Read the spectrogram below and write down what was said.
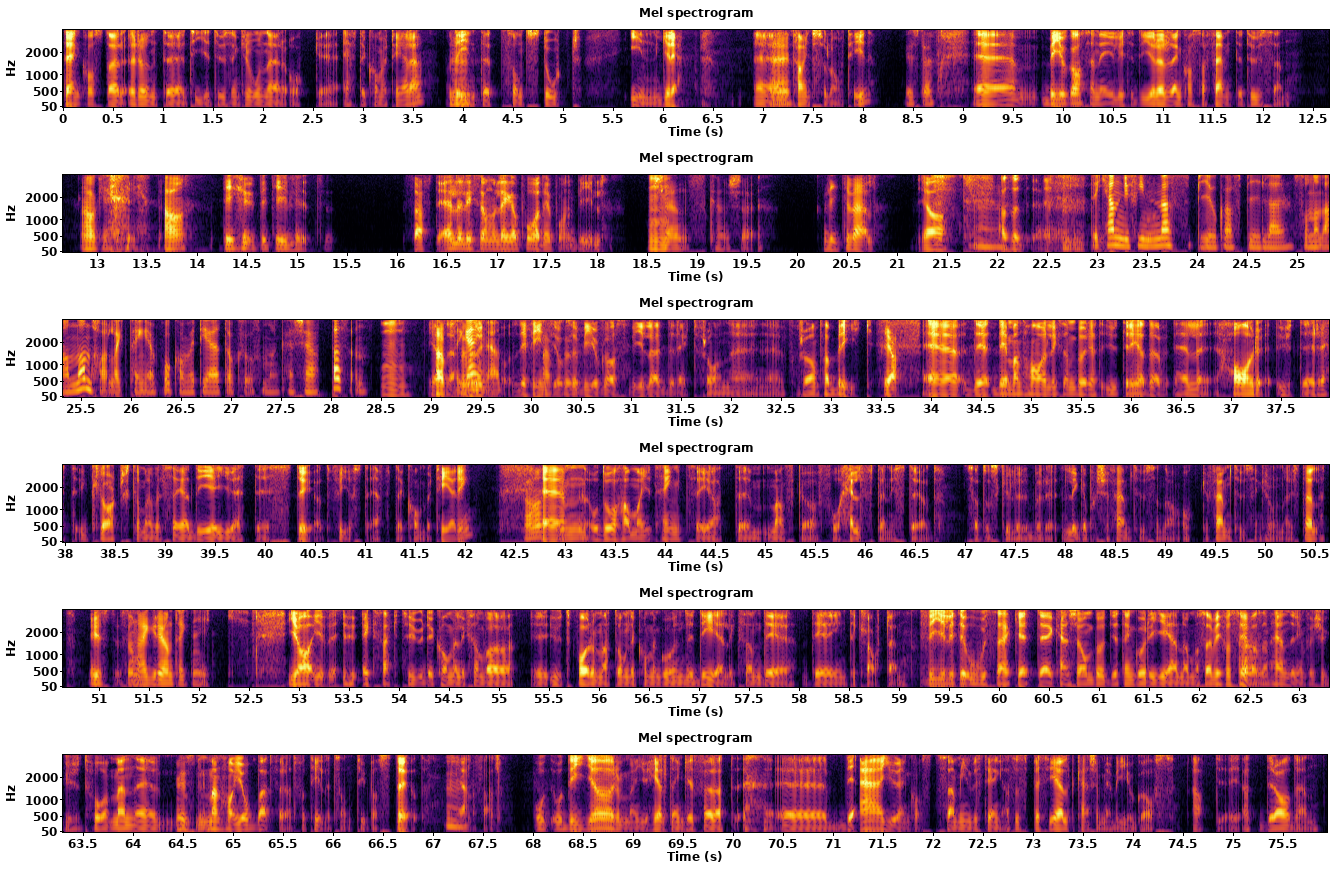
den kostar runt eh, 10 000 kronor och eh, efterkonvertera. Och det är Mm. inte ett sånt stort ingrepp. Eh, Nej. det tar inte så lång tid. Just det. Eh, biogasen är ju lite dyrare, den kostar 50 000. Okej, ja, det är ju betydligt saftigt. Eller liksom att lägga på det på en bil Mm. känns kanske lite väl. Ja, Mm. alltså Det kan ju finnas biogasbilar som någon annan har lagt pengar på och konverterat också som man kan köpa sen. Mm, Absolut. Det finns ju också Absolut. biogasbilar direkt från, eh, från fabrik. Ja. Eh, det, det man har liksom börjat utreda, eller har utrett klart ska man väl säga, det är ju ett eh, stöd för just efterkonvertering. Just Ehm, och då har man ju tänkt sig att eh, man ska få hälften i stöd. Så att då skulle det börja ligga på 25 000 då, och 5 000 kronor istället. Just det, sån här grön teknik. Ja, exakt hur det kommer liksom vara eh, utformat, om det kommer gå under det, liksom, det, det är inte klart än. Det är ju lite osäkert eh, kanske om budgeten går igenom och så här, vi får se Ja. vad som händer inför 2022, men eh, man har jobbat för att få till ett sånt typ av stöd Mm. i alla fall. Och, och det gör man ju helt enkelt för att eh, det är ju en kostsam investering, alltså speciellt kanske med biogas, att, att dra den.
